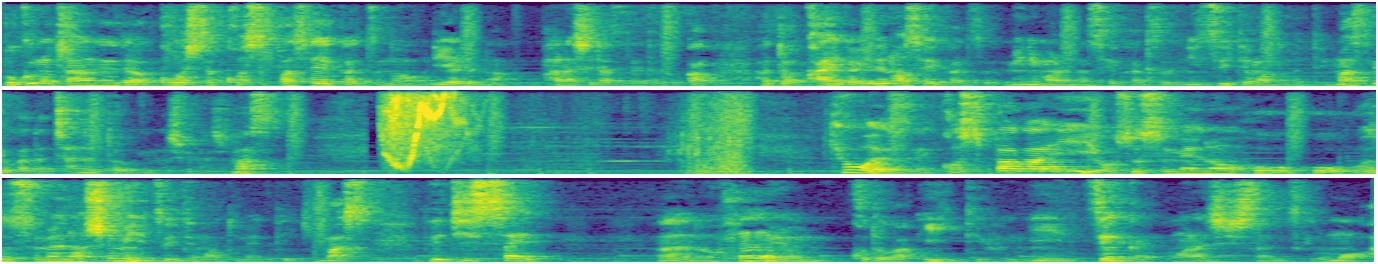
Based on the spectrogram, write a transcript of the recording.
僕のチャンネルではこうしたコスパ生活のリアルな話だったりだとかあとは海外での生活ミニマルな生活についてまとめています。よかったらチャンネル登録よろしくお願いします。今日はですねコスパがいいおすすめの方法おすすめの趣味についてまとめていきます。で実際あの本を読むことがいいっていうふうに前回お話ししたんですけども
